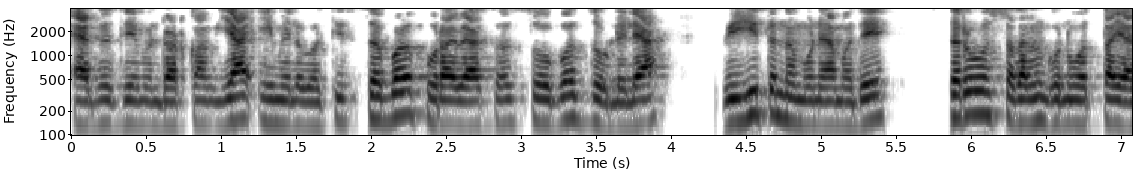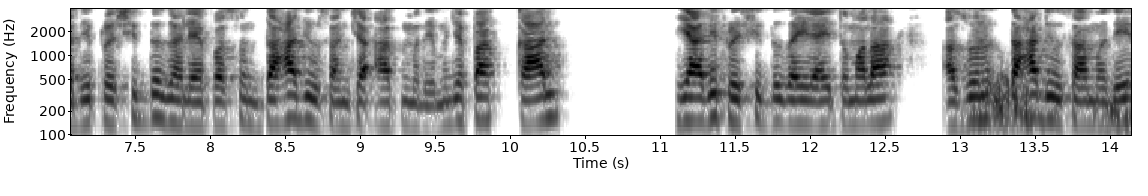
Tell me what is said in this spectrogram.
at the Gmail dot com या ईमेलवरती सबळ पुराव्यासह सोबत जोडलेल्या विहित नमुन्यामध्ये सर्वसाधारण गुणवत्ता यादी प्रसिद्ध झाल्यापासून दहा दिवसांच्या आतमध्ये म्हणजे पा काल यादी प्रसिद्ध झालेली आहे. तुम्हाला अजून दहा दिवसामध्ये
